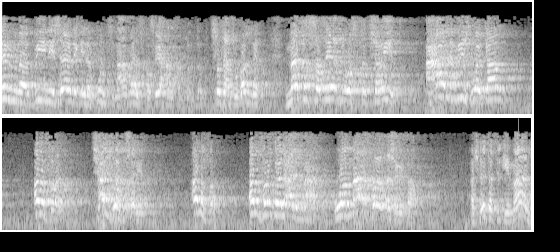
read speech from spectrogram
إما بلسانك إذا كنت ناس فصيحا تستطيع تبلغ. ما تستطيع بواسطة شريط عالم يسوى كم ألف شحال يسوى هذا الشريط ألف ألف رجل العالم معك. وما أكثر الأشرطة. أشرطة الإيمان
